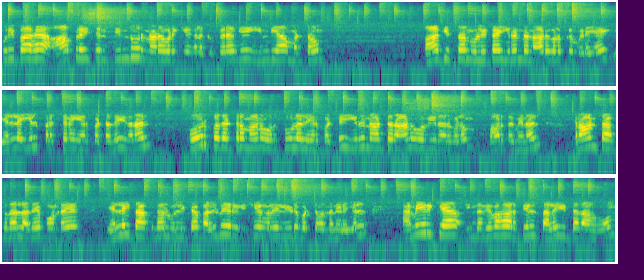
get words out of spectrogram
குறிப்பாக ஆபரேஷன் சிந்தூர் நடவடிக்கைகளுக்கு பிறகு இந்தியா மற்றும் பாகிஸ்தான் உள்ளிட்ட இரண்டு நாடுகளுக்கும் இடையே எல்லையில் பிரச்சனை ஏற்பட்டது. இதனால் போர் பதற்றமான ஒரு சூழல் ஏற்பட்டு இரு நாட்டு ராணுவ வீரர்களும் பார்த்தமினால் ட்ரான் தாக்குதல் அதே போன்று எல்லை தாக்குதல் உள்ளிட்ட பல்வேறு விஷயங்களில் ஈடுபட்டு வந்த நிலையில் அமெரிக்கா இந்த விவகாரத்தில் தலையிட்டதாகவும்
